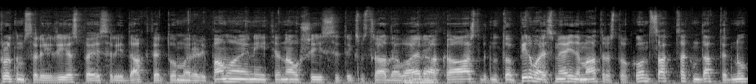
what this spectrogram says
Protams, arī ir iespējas arī doktori tomēr arī pamainīt, ja nav šīs, tiksim, strādā vairāk mm. ārsti. Bet nu, pirmais mēģinām atrast to kontaktu. Sak, sakam, doktori, nu,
